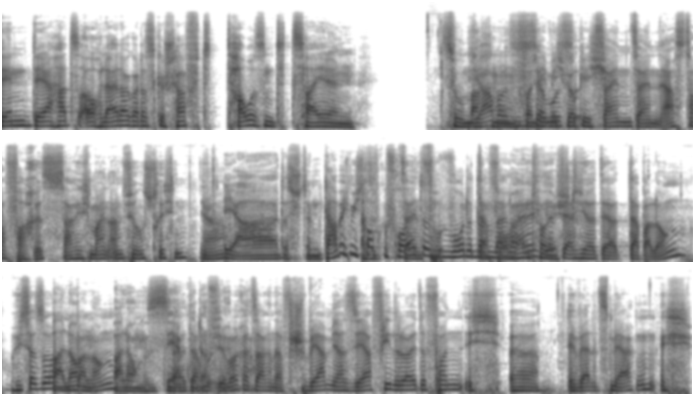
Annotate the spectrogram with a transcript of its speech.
Denn der hat es auch leider Gottes geschafft, tausend Zeilen zu machen, ja, aber das ist von dem ich wirklich. sein, sein erster Verriss, sage ich mal in Anführungsstrichen. Ja. Ja, das stimmt. Da habe ich mich Also drauf gefreut und wurde dann der leider enttäuscht. Der hier, der, der Ballon, hieß er so? Ballon, Ballon, sehr äh, guter Ich wollte gerade sagen, da schwärmen ja sehr viele Leute von. Ich, äh, ihr werdet es merken, ich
